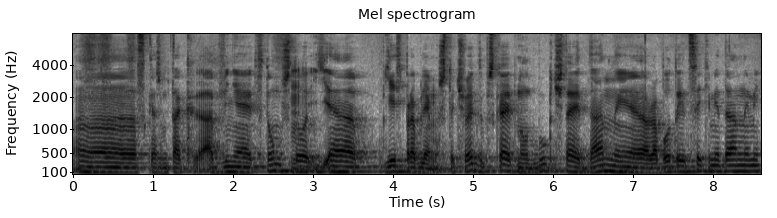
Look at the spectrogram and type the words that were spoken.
а, скажем так, обвиняют в том, что я- есть проблема, что человек запускает ноутбук, читает данные, работает с этими данными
